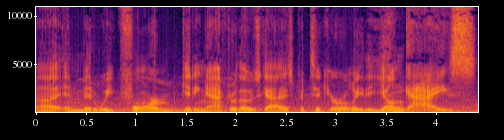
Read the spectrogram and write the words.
uh, in midweek form, getting after those guys, particularly the young guys.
